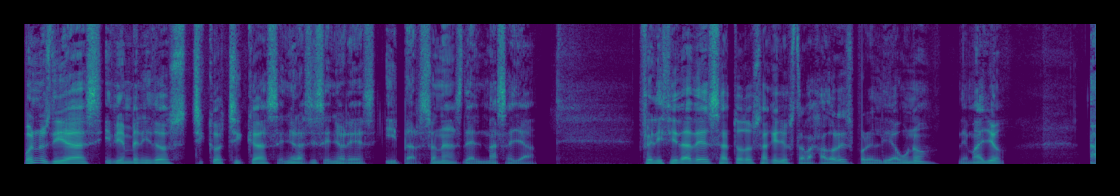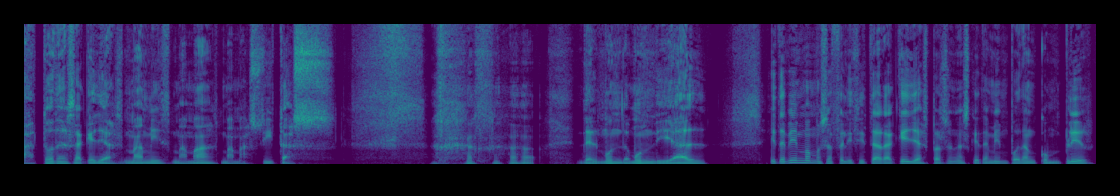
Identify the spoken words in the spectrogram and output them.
Buenos días y bienvenidos chicos, chicas, señoras y señores y personas del más allá. Felicidades a todos aquellos trabajadores por el día 1 de mayo, a todas aquellas mamis, mamás, mamasitas del mundo mundial y también vamos a felicitar a aquellas personas que también puedan cumplir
